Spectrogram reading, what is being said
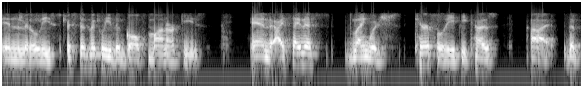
in the Middle East, specifically the Gulf monarchies. And I say this language carefully because uh, the,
